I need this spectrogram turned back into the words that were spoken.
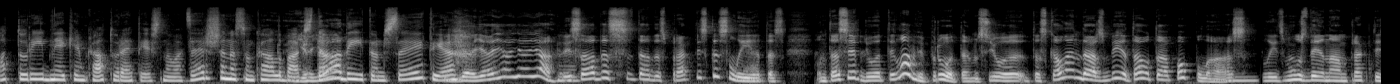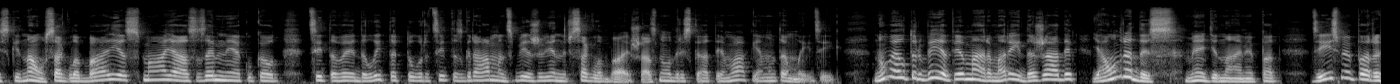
atturībniekiem, kā atturēties no dzeršanas un kā labāk jā, jā. stādīt un sēt. Jā, jā, jā, jā, jā, jā. visādas tādas praktiskas lietas. Un tas ir ļoti labi, protams, jo tas kalendārs bija tautā populārs. Mm. Līdz mūsdienām praktiski nav saglabājies mājās zemnieku kaut cita veida literatūra, citas grāmatas bieži vien ir saglabājušās nodriskātiem vākiem un tam līdzīgi. Nu, vēl tur bija, piemēram, arī dažādi jaunrades mēģinājumi, pat dzīsmi par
